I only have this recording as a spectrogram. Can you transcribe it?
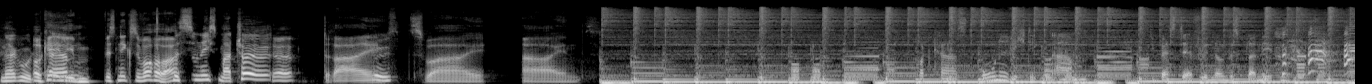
Na gut. Okay, ähm, ihr Lieben, bis nächste Woche, wa? Bis zum nächsten Mal. Tschö. Tschö. Drei, Tschüss. zwei, eins. Podcast ohne richtigen Namen. Die beste Erfindung des Planeten.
